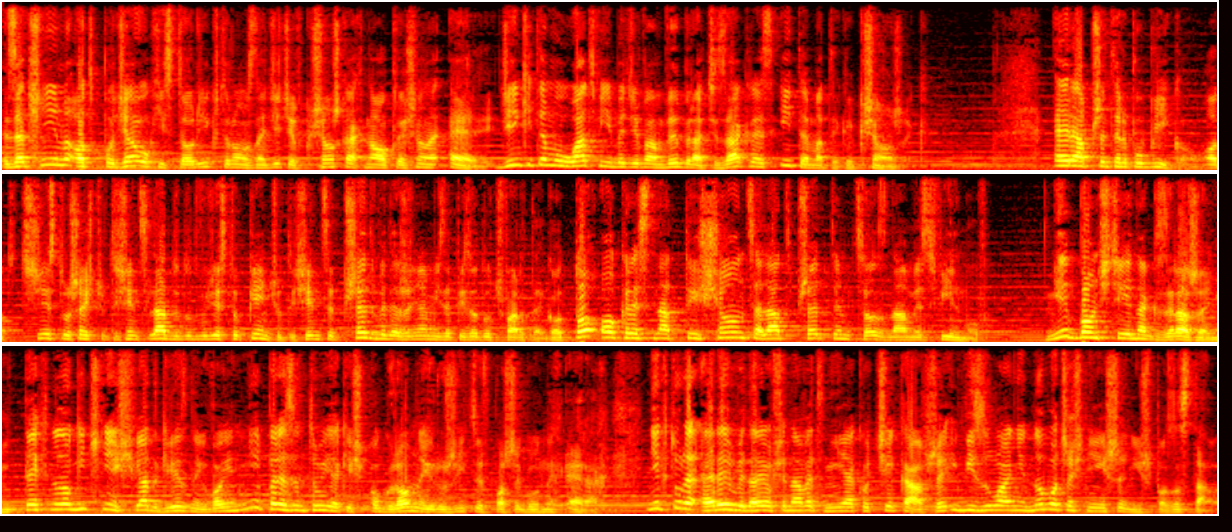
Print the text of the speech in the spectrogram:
Zacznijmy od podziału historii, którą znajdziecie w książkach na określone ery. Dzięki temu łatwiej będzie Wam wybrać zakres i tematykę książek. Era przed Republiką, od 36 tysięcy lat do 25 tysięcy przed wydarzeniami z epizodu 4. To okres na tysiące lat przed tym, co znamy z filmów. Nie bądźcie jednak zrażeni, technologicznie świat Gwiezdnych Wojen nie prezentuje jakiejś ogromnej różnicy w poszczególnych erach. Niektóre ery wydają się nawet niejako ciekawsze i wizualnie nowocześniejsze niż pozostałe.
